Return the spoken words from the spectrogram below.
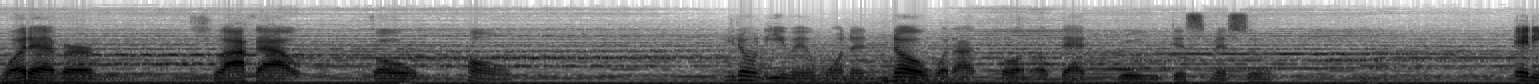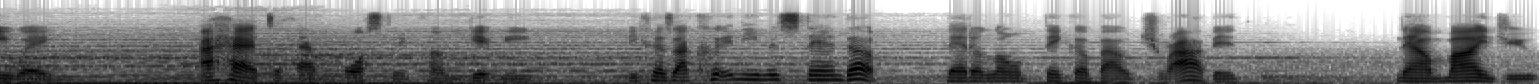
whatever, clock out, go home. You don't even want to know what I thought of that rude dismissal. Anyway, I had to have Austin come get me because I couldn't even stand up, let alone think about driving. Now, mind you,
